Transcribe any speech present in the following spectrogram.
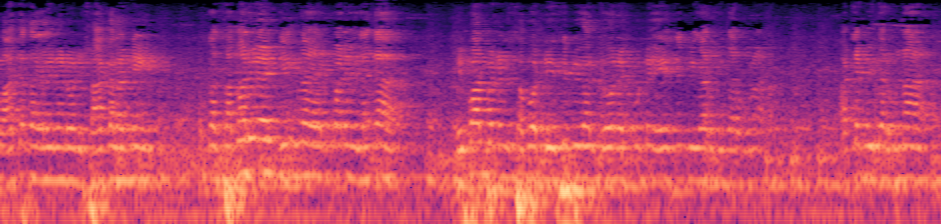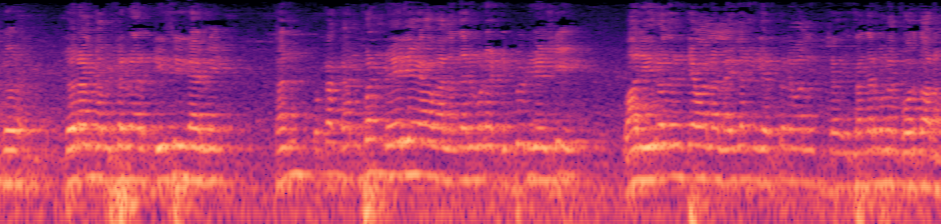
బాధ్యత కలిగినటువంటి శాఖలన్నీ ఒక సమన్వయ టీంగా ఏర్పడే విధంగా డిపార్ట్మెంట్ సపోర్ట్ డీసీపీ గారు జోన్ ఎక్కుంటే ఏసీపీ గారు మీ తరఫున అట్లే మీ తరఫున జో- జోనల్ కమిషనర్ గారు డీసీ గారిని కన్ ఒక కన్ఫర్మ్ ఏరియాగా వాళ్ళందరూ కూడా డిప్యూట్ చేసి వాళ్ళు ఈ రోజు నుంచే వాళ్ళ లైసెన్స్ చేసుకునే వాళ్ళని ఈ సందర్భంగా కోరుతాను.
